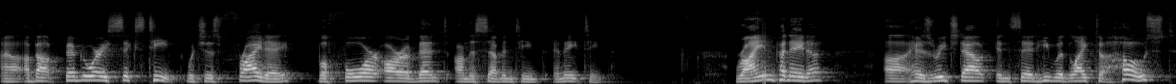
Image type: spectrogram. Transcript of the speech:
uh, about February 16th, which is Friday before our event on the 17th and 18th. Ryan Pineda uh, has reached out and said he would like to host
